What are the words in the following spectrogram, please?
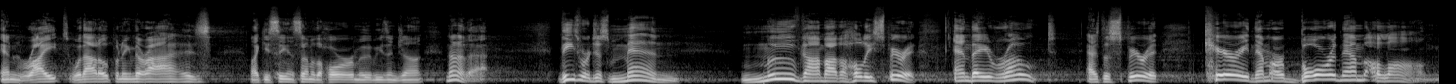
and write without opening their eyes, like you see in some of the horror movies and junk. None of that. These were just men moved on by the Holy Spirit, and they wrote as the Spirit carried them or bore them along.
